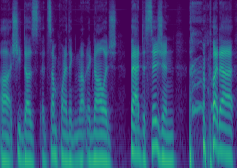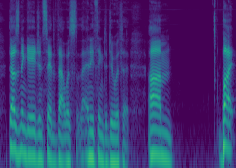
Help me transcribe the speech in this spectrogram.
Uh, she does at some point, I think, acknowledge bad decision, but uh, doesn't engage and say that that was anything to do with it. Um, but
